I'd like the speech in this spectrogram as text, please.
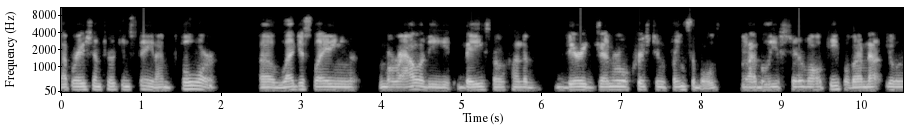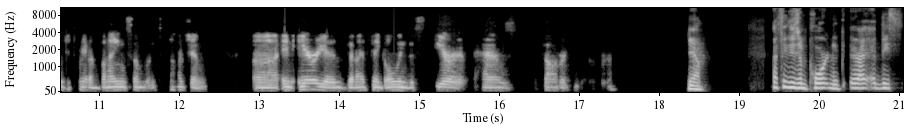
separation of church and state. I'm for uh, legislating morality based on kind of very general Christian principles. that I believe serve all people, but I'm not going to try to bind someone's conscience uh, in areas that I think only the Spirit has sovereignty over. Yeah. I think these important uh, these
